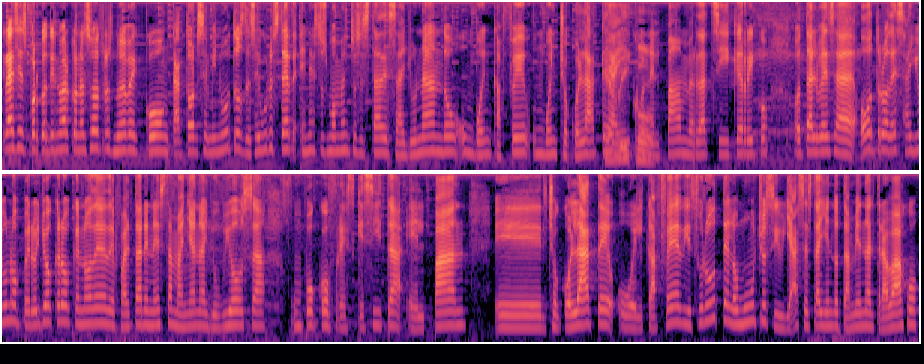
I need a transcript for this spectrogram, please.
Gracias por continuar con nosotros, 9 con 14 minutos. De seguro usted en estos momentos está desayunando un buen café, un buen chocolate ahí con el pan, ¿verdad? Sí, qué rico. O tal vez eh, otro desayuno, pero yo creo que no debe de faltar en esta mañana lluviosa, un poco fresquecita, el pan el chocolate o el café, disfrútelo mucho si ya se está yendo también al trabajo.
